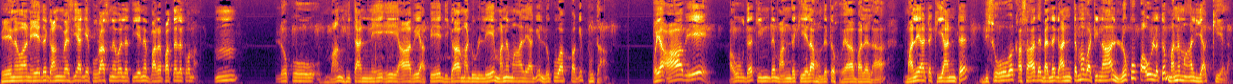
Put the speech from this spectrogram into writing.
පේනවා නේද ගංවැසියාගේ පුරස්නවල තියෙන බරපතලකම. ලොකු මං හිතන්නේ ඒ ආවේ අපේ දිගා මඩුල්ලේ මනමාලයාගේ ලොකු අප්පගේ පුතා. ඔය ආවේ කවුද කින්ද මන්ද කියලා හොඳට හොයා බලලා මලයට කියන්ට බිසෝව කසාද බැඳ ගන්නටම වටිනා ලොකු පවුලක මනමාලියක් කියලා.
